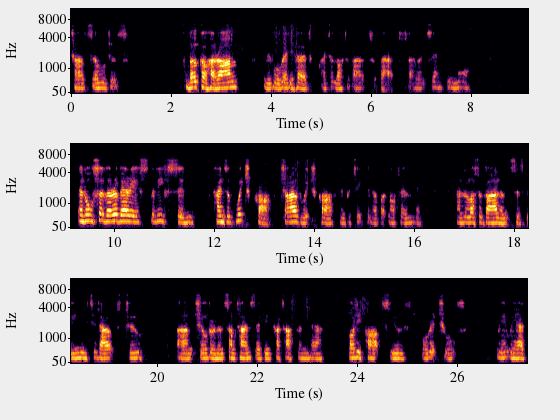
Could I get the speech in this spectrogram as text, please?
child soldiers. Boko Haram, we've already heard quite a lot about that, so I won't say anything more. And also there are various beliefs in kinds of witchcraft, child witchcraft in particular, but not only. And a lot of violence has been meted out to um, children, and sometimes they've been cut up and their body parts used for rituals. We, we had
